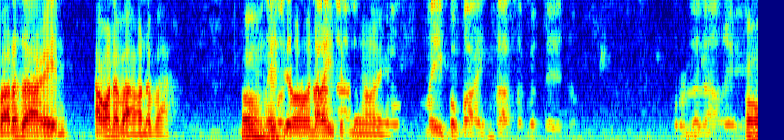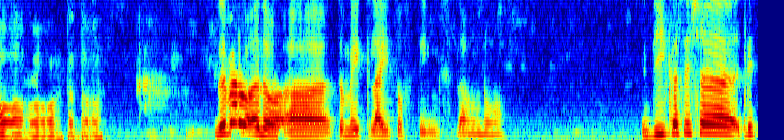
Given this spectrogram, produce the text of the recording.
Para sa akin, ako na ba? Ako na ba? Oh, Medyo Mas nakaisip na ako eh. May babaeng sasagot eh. No? Puro lalaki. Oo, oo, oo, totoo. Di, pero ano, uh, to make light of things lang, no? Hindi kasi siya lit,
